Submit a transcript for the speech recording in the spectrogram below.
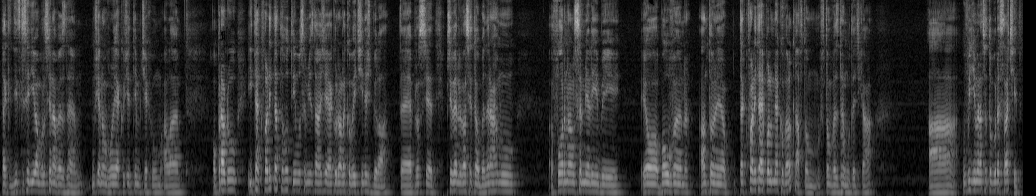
tak vždycky se dívám prostě na West Ham. Už jenom vůli jakože tím Čechům, ale opravdu i ta kvalita toho týmu se mi zdá, že je jako daleko větší než byla. To je prostě, přivedli vlastně toho Benrahmu, Fornal se mi líbí, jo, Bowen, Antonio, ta kvalita je podle mě jako velká v tom, v tom West Hamu teďka. A uvidíme, na co to bude stačit.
